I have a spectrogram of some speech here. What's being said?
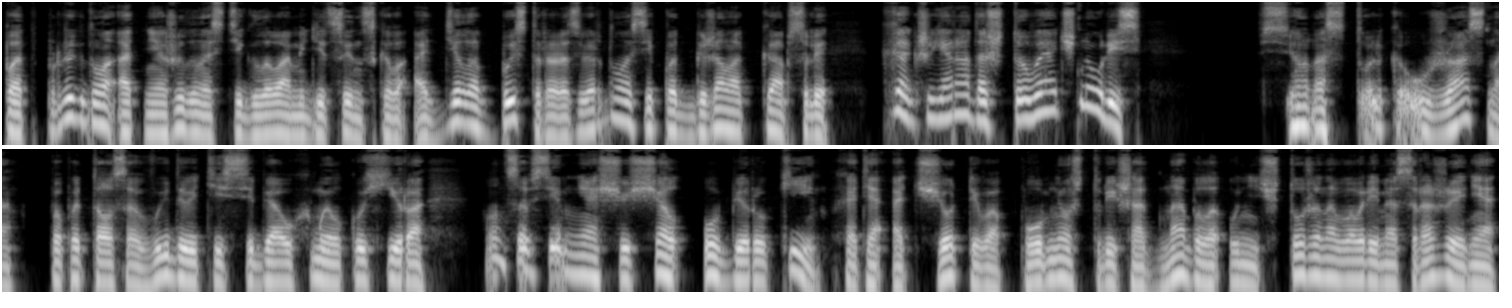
Подпрыгнула от неожиданности глава медицинского отдела, быстро развернулась и подбежала к капсуле. «Как же я рада, что вы очнулись!» «Все настолько ужасно!» Попытался выдавить из себя ухмылку Хиро. Он совсем не ощущал обе руки, хотя отчетливо помнил, что лишь одна была уничтожена во время сражения.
